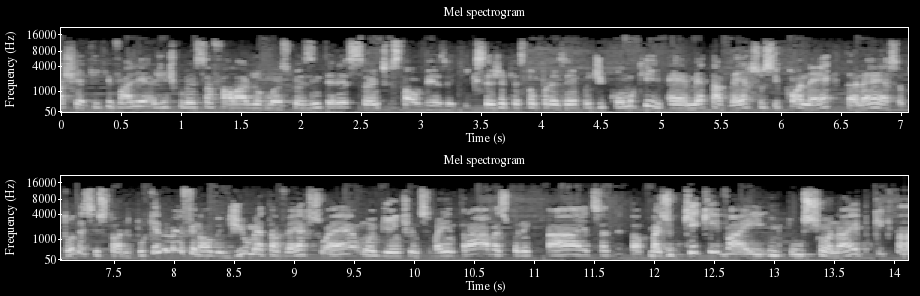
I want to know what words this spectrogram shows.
acho aqui que vale a gente começar a falar de algumas coisas interessantes, talvez, aqui, que seja a questão, por exemplo, de como que é, metaverso se conecta, né? Essa, toda essa história. Porque no final do dia, o metaverso é um ambiente onde você vai entrar, vai se conectar, etc e tal. Mas o que que vai impulsionar e por que que tá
